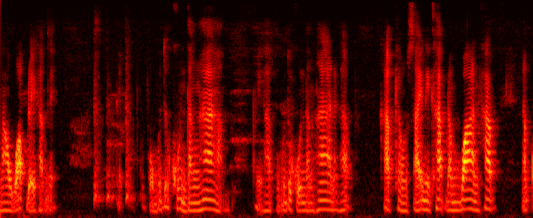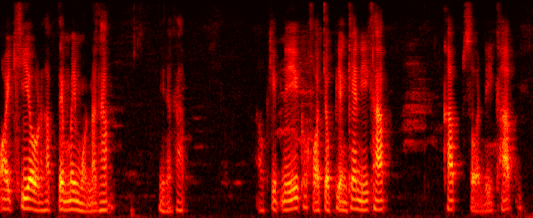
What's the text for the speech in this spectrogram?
เงาวับเลยครับเนี่ยผมพุทธคุณทั้งห้านี่ครับผมพุทธคุณทั้งห้านะครับคาบแคลไซต์ในคาบน้ำว่านครับน้ำอ้อยเคี่ยวนะครับ เต็มไม่หมดนะครับ นี่นะครับ เอาคลิปนี้ก็ขอจบเพียงแค่นี้ครับ ครับ สวัสดีครับ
